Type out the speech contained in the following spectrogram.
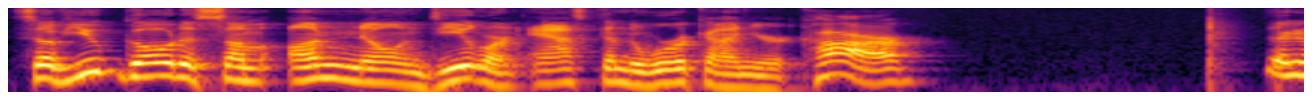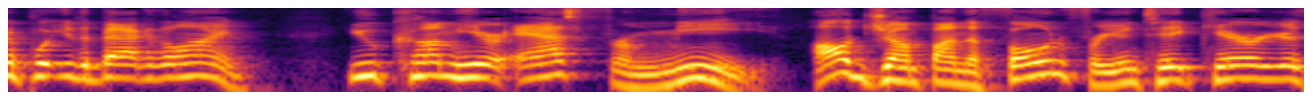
So if you go to some unknown dealer and ask them to work on your car, they're going to put you at the back of the line. You come here, ask for me. I'll jump on the phone for you and take care of your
